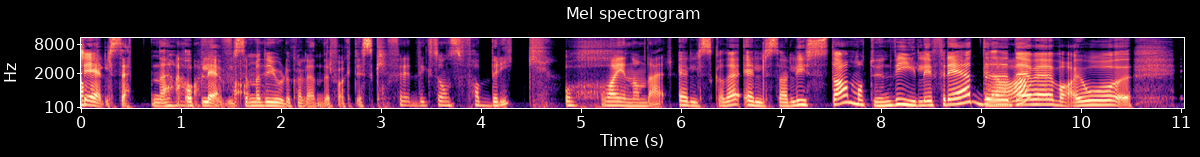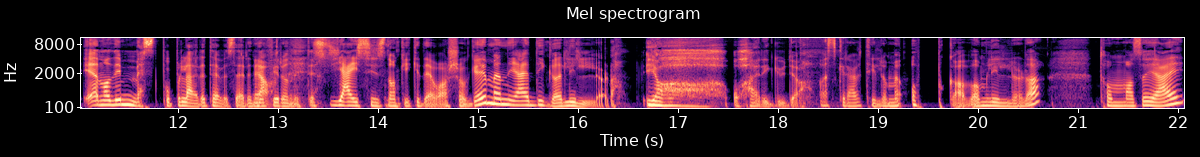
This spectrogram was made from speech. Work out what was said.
Sjelsettende Ja, opplevelse med det Julekalender, faktisk. Fredrikssons Fabrikk oh, var innom der. elska det. Elsa Lystad, måtte hun hvile i fred? Ja. Det var jo en av de mest populære TV-seriene Ja. i 94. Jeg syns nok ikke det var så gøy, men jeg digga Lille Lørdag. Ja! Å, herregud, ja. Og jeg skrev til og med oppgave om Lille Lørdag. Thomas og jeg,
